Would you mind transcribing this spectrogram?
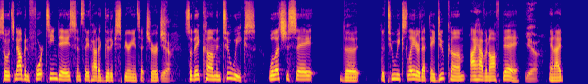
So it's now been 14 days since they've had a good experience at church. Yeah. So they come in two weeks. Well, let's just say the the two weeks later that they do come, I have an off day, Yeah. and I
